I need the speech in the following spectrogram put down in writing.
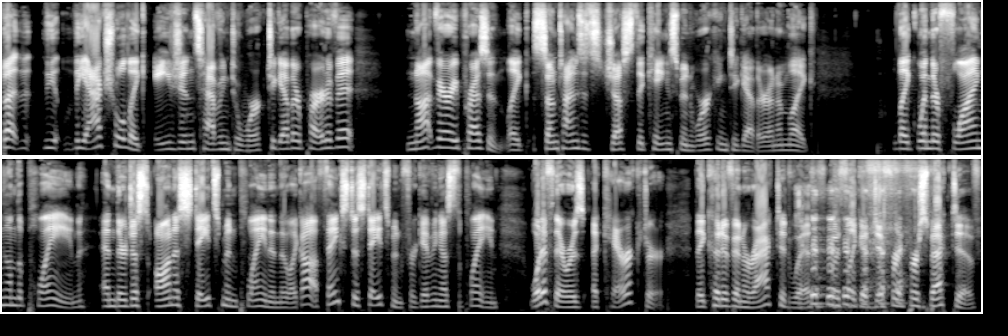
But the the actual like agents having to work together part of it, not very present. Like sometimes it's just the Kingsmen working together, and I'm like, like when they're flying on the plane and they're just on a statesman plane and they're like, oh, thanks to statesman for giving us the plane. What if there was a character they could have interacted with with like a different perspective?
